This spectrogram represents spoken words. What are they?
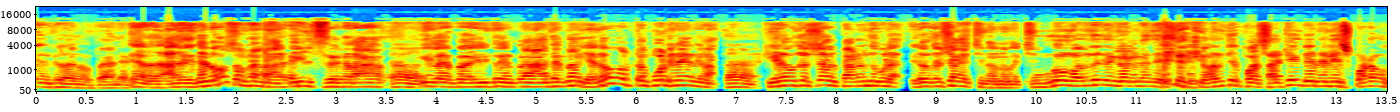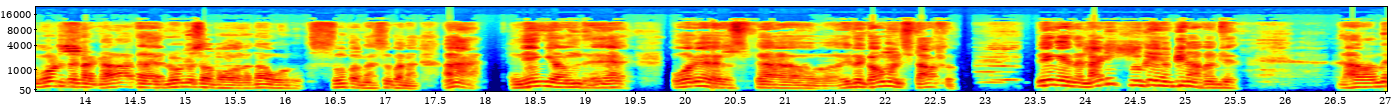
இருக்கிறாங்க அது என்னவோ சொல்றாங்க. ரீல்ஸ்ங்கிறான் இல்ல இப்ப இதுன்றான் அதுன்றான் ஏதோ ஒருத்தன் போட்டுனே இருக்கிறான். இருபது வருஷம் கடந்து கூட இருபது வருஷம் ஆயிடுச்சு நம்ம வச்சு. இன்னும் வந்து இங்க வந்து இப்ப செகண்ட் ரிலீஸ் படம் ஓடுதுன்னாக்கா லுலு சபாவில தான் ஓடும். சூப்பர்ண்ணா சூப்பர்ண்ணா ஆனா நீங்க வந்து ஒரு இது கவர்மெண்ட் ஸ்டாஃப் நீங்க இந்த நடிப்புக்கு எப்படின்னா வந்து நான் வந்து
